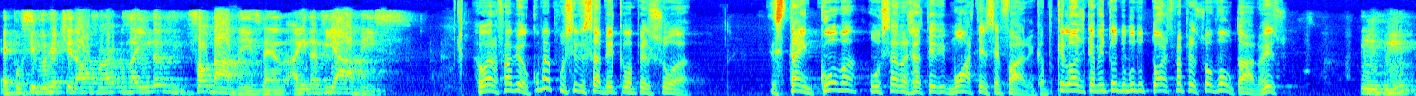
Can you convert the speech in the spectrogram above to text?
é possível retirar os órgãos ainda saudáveis, né, ainda viáveis. Agora, Fábio, como é possível saber que uma pessoa está em coma ou se ela já teve morte encefálica? Porque, logicamente, todo mundo torce para a pessoa voltar, não é isso? Uhum.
